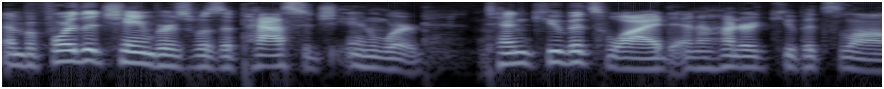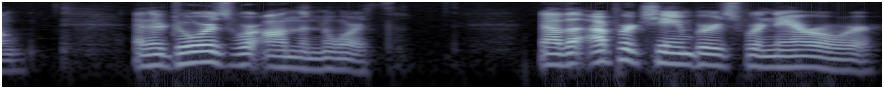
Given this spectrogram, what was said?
And before the chambers was a passage inward, ten cubits wide and a hundred cubits long, and their doors were on the north. Now the upper chambers were narrower,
